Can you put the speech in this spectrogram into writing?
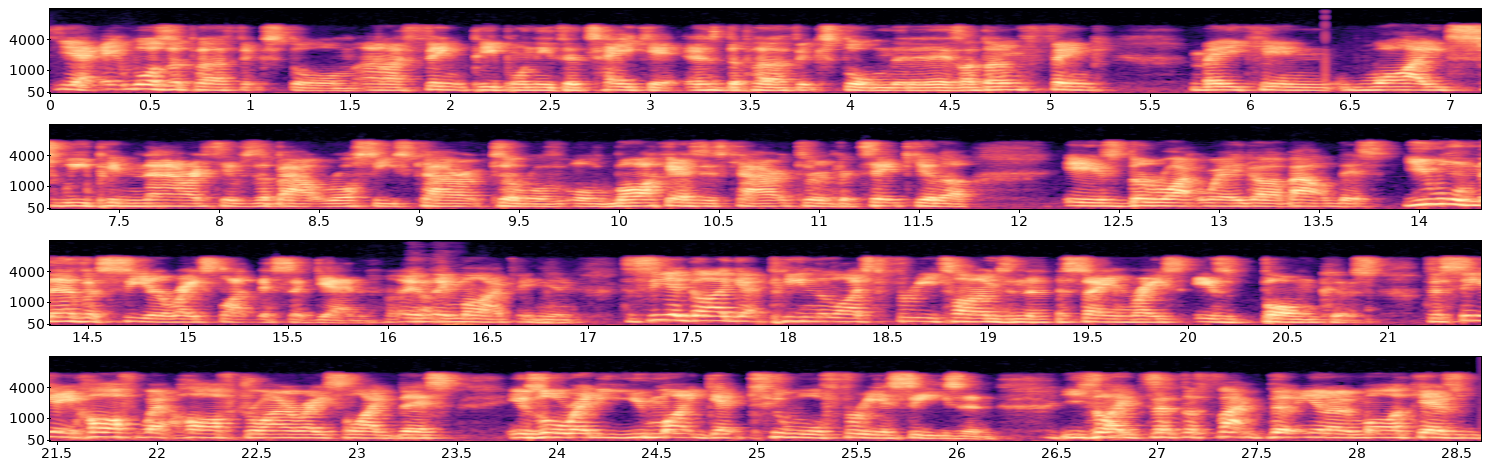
yeah, it was a perfect storm, and I think people need to take it as the perfect storm that it is. I don't think making wide sweeping narratives about Rossi's character or, or Marquez's character in particular is the right way to go about this. You will never see a race like this again, in, in my opinion. To see a guy get penalised three times in the same race is bonkers. To see a half wet, half dry race like this is already you might get two or three a season. You like the, the fact that you know Marquez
